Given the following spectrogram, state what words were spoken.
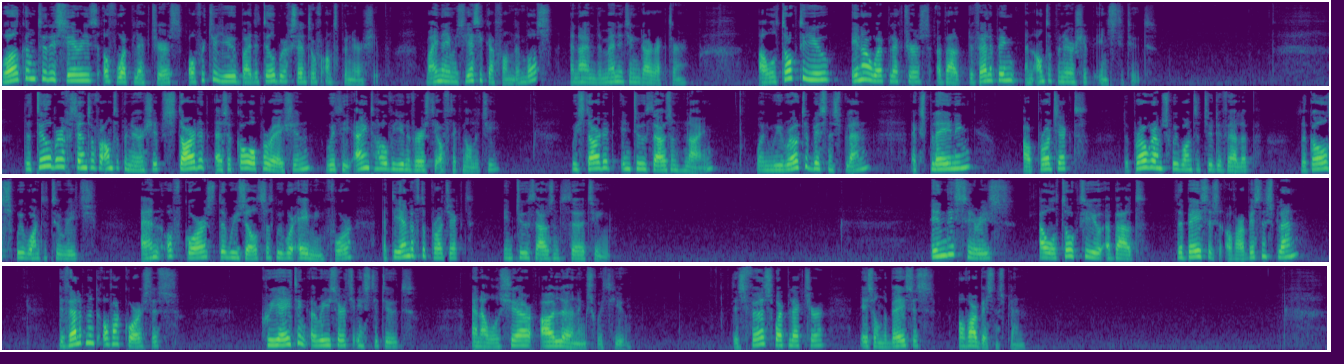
Welcome to this series of web lectures offered to you by the Tilburg Center of Entrepreneurship. My name is Jessica van den Bos and I am the Managing Director. I will talk to you in our web lectures about developing an entrepreneurship institute. The Tilburg Center for Entrepreneurship started as a cooperation with the Eindhoven University of Technology. We started in 2009 when we wrote a business plan explaining our project, the programs we wanted to develop, the goals we wanted to reach, and of course the results that we were aiming for at the end of the project in 2013. In this series, I will talk to you about the basis of our business plan, development of our courses, creating a research institute, and I will share our learnings with you. This first web lecture is on the basis of our business plan.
